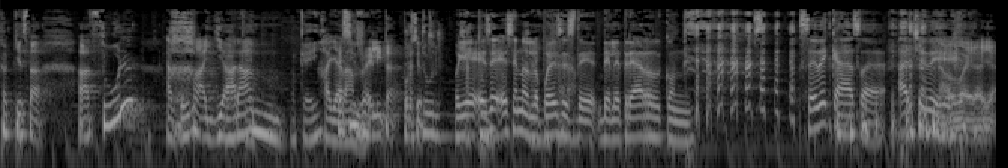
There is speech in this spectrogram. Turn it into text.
aquí está. Azul, Hayaram. Okay. Es israelita, por cierto. Oye, ese, ese nos lo puedes este deletrear con C de casa, H de. No, bueno, ya.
